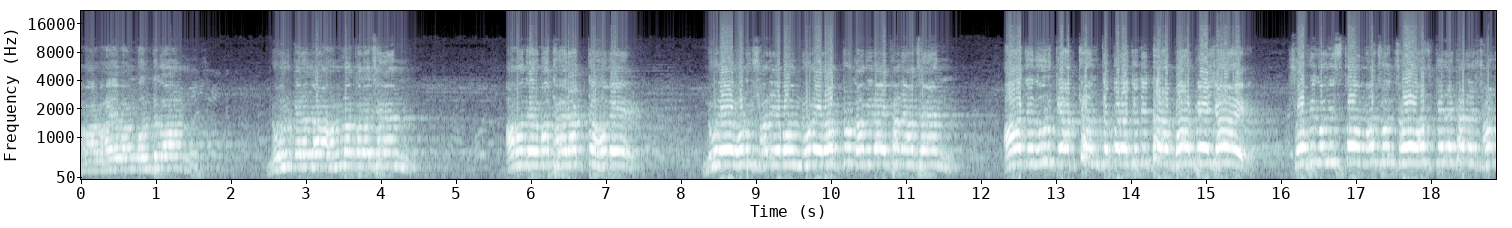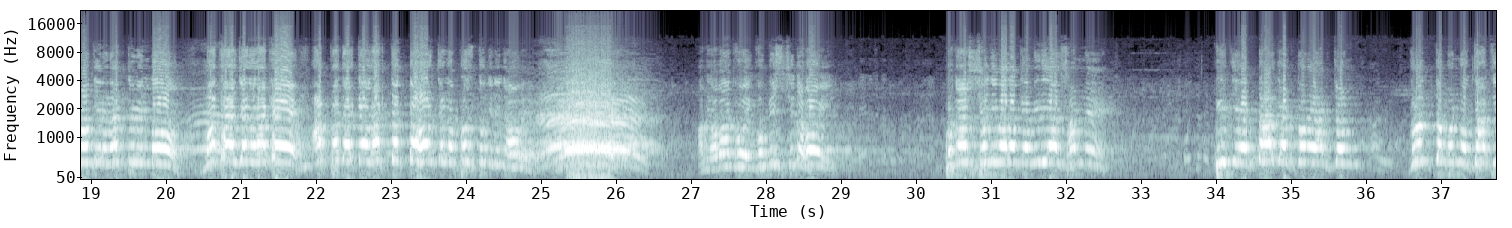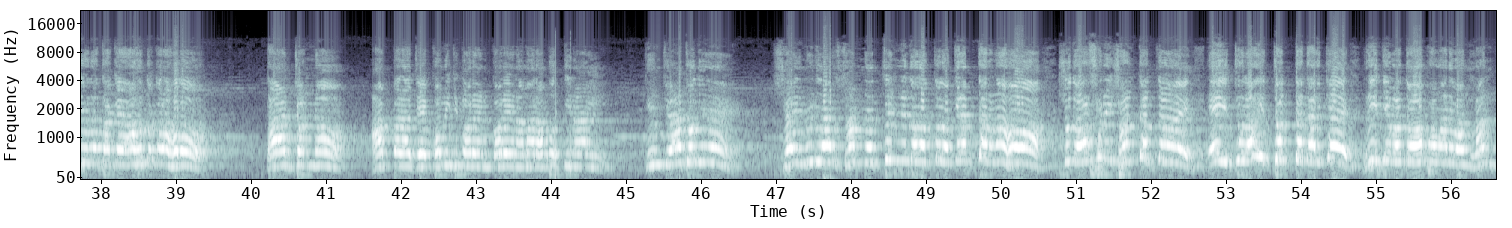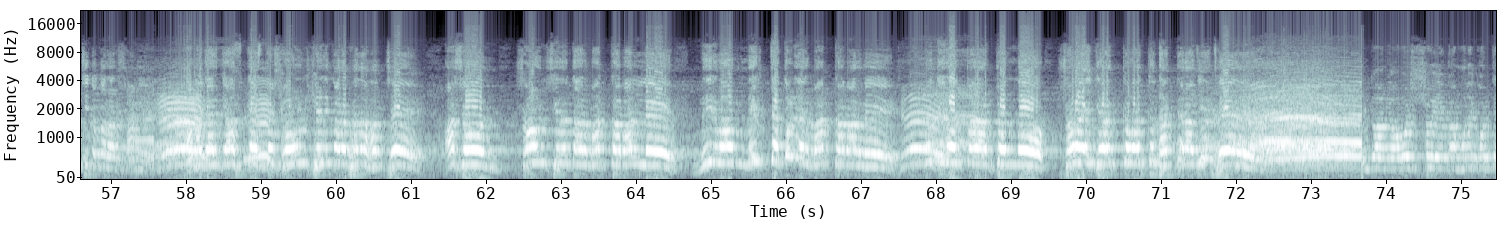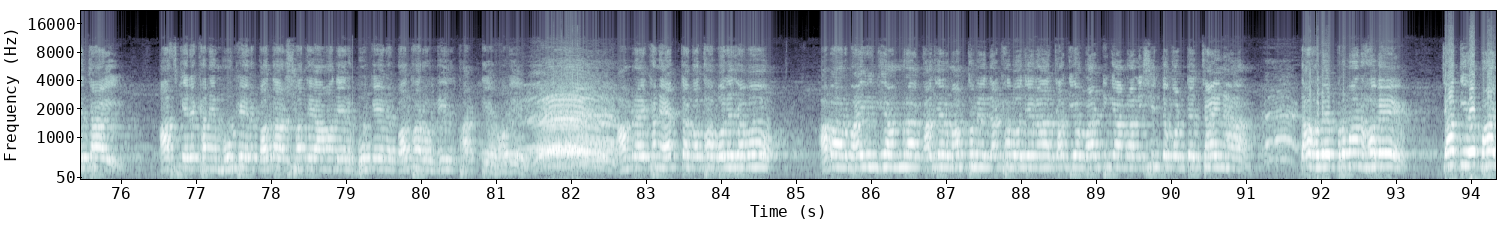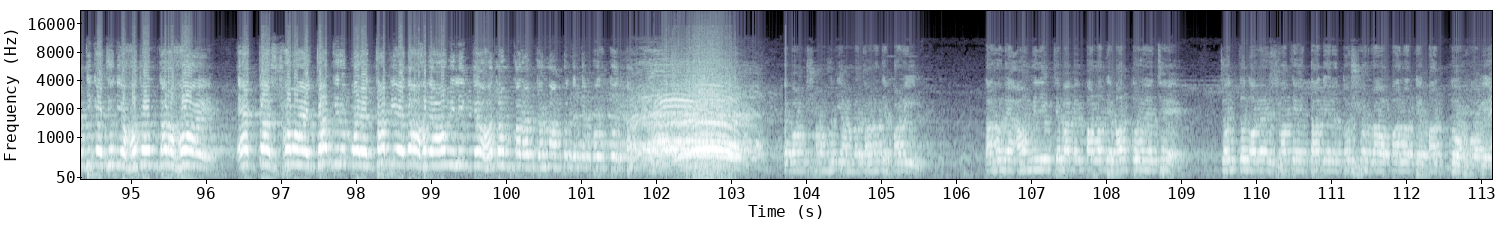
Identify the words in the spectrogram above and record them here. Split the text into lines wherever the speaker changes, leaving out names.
আমার ভাই এবং বন্ধুগণ নূরকে যারা হামলা করেছেন? আমাদের মাথায় রাখতে হবে নূরের অনুসারী এবং নূরের অগ্রগামীরা এখানে আছেন। আজ নূরকে আক্রান্ত করে যদি তারা বার পেয়ে যায় শফিকুল ইসলাম মাসুদ সহ আজকের এখানে সংহতির নেতৃবৃন্দ মাথায় যেন রাখে আপনাদেরকে রক্তাক্ত হওয়ার জন্য প্রস্তুতি নিতে হবে। আমি অবাক হই খুব বিস্মিত হই। প্রকাশ্য দিবালোকে মিডিয়ার সামনে পিটিএফ টার্গেট করে একজন গুরুত্বপূর্ণ জাতীয় নেতাকে আহত করা হলো। তার জন্য আপনারা যে কমিটি করেন করেন, আমার আপত্তি নাই। কিন্তু এতদিনে সেই মিডিয়ার সামনে চিহ্নিত লোকগুলো গ্রেপ্তার না হওয়া শুধু অশনি সংকেত নয় এই জুলাই যোদ্ধাদেরকে রীতিমতো অপমান এবং লাঞ্ছিত করার সামনে আমাদেরকে আস্তে আস্তে আসুন সহনশীলতার মাত্রা বাড়লে নির্মম নির্যাতনের মাত্রা বাড়বে। প্রতিরোধ করার জন্য সবাইকে ঐক্যবদ্ধ থাকতে রাজি আছে। কিন্তু আমি অবশ্যই এটা মনে করতে চাই আজকের এখানে মুখের কথার সাথে আমাদের বুকের কথারও মিল থাকতে হবে। আমরা এখানে একটা কথা বলে যাব আবার বাইরে গিয়ে আমরা কাজের মাধ্যমে দেখাবো যে না, জাতীয় পার্টিকে আমরা নিষিদ্ধ করতে চাই না। তাহলে প্রমাণ হবে, জাতীয় পার্টিকে যদি হজম করা হয়, একটা সময় জাতির উপরে চাপিয়ে দেওয়া হবে আওয়ামী লীগকে হজম করার জন্য আপনাদেরকে প্রস্তুত এবং সংহতি আমরা জানাতে পারি। তাহলে আওয়ামী লীগ যেভাবে পালাতে বাধ্য হয়েছে, চোদ্দ দলের সাথে তাদের দোসররাও পালাতে বাধ্য হবে।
